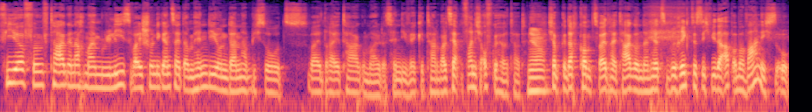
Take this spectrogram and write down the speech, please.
vier, fünf Tage nach meinem Release war ich schon die ganze Zeit am Handy und dann habe ich so zwei, drei Tage mal das Handy weggetan, weil es ja einfach nicht aufgehört hat. Ja. Ich habe gedacht, komm, zwei, drei Tage und dann regt es sich wieder ab, aber war nicht so.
